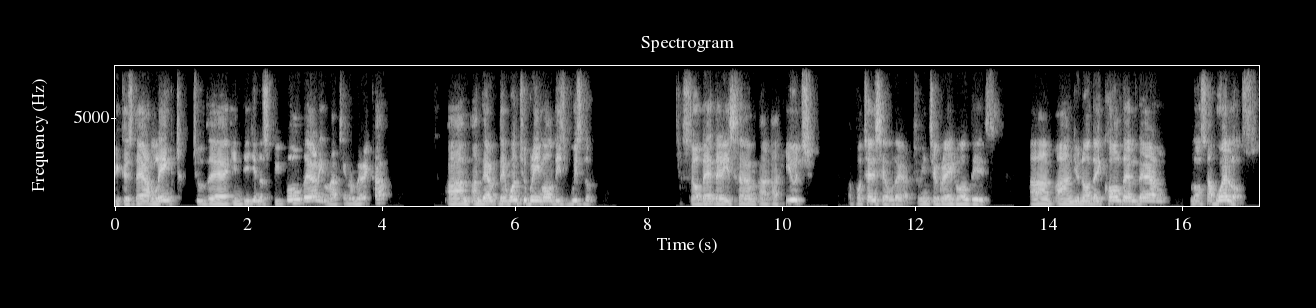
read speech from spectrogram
because they are linked to the indigenous people there in Latin America, um, and they they want to bring all this wisdom so there, there is um, a, a, huge potential there to integrate all these. Um, and you know, they call them their los abuelos,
